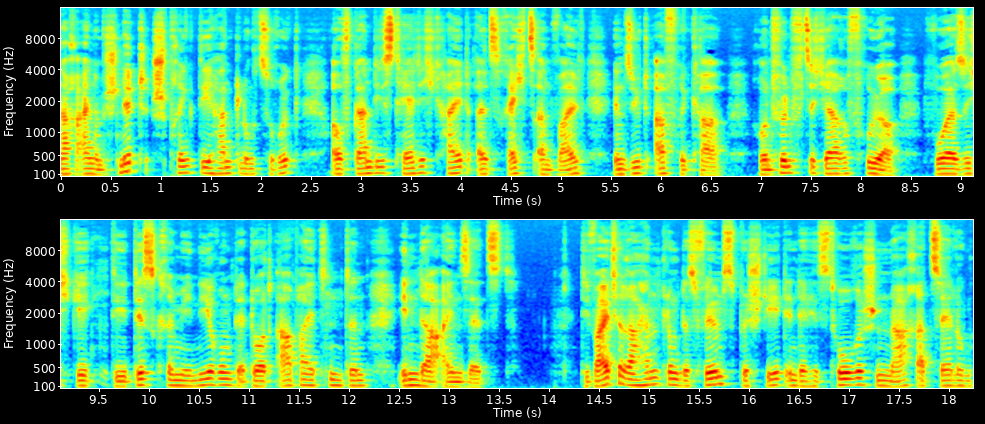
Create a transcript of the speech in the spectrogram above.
nach einem Schnitt springt die Handlung zurück auf Gandhis Tätigkeit als Rechtsanwalt in Südafrika rund 50 Jahre früher, wo er sich gegen die Diskriminierung der dort arbeitenden Inder einsetzt. Die weitere Handlung des Films besteht in der historischen Nacherzählung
